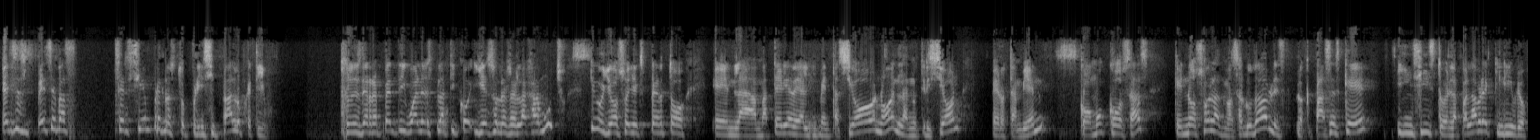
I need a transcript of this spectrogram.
Ese, ese va a ser siempre nuestro principal objetivo. Entonces de repente igual les platico y eso les relaja mucho. Digo, yo soy experto en la materia de alimentación, ¿no? En la nutrición, pero también como cosas que no son las más saludables. Lo que pasa es que, insisto, en la palabra equilibrio,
